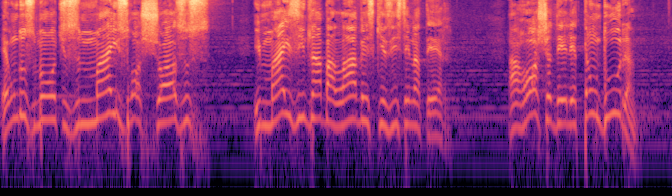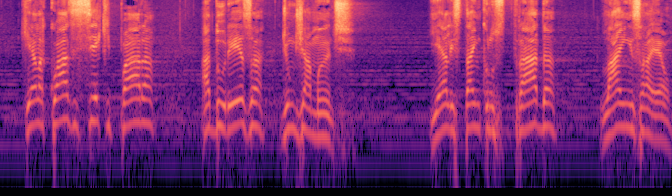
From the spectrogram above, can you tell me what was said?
é um dos montes mais rochosos e mais inabaláveis que existem na terra. A rocha dele é tão dura que ela quase se equipara à dureza de um diamante e ela está incrustada lá em Israel.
